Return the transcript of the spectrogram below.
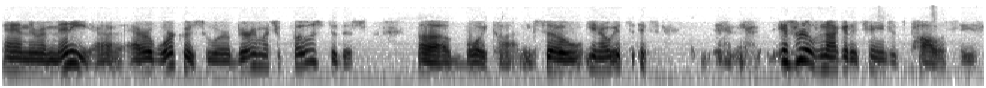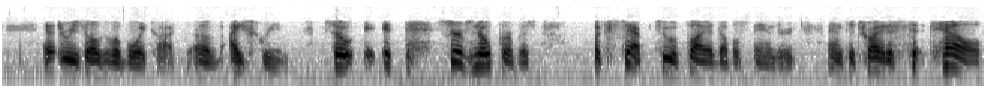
and there are many uh, Arab workers who are very much opposed to this uh, boycott. And so, you know, it's it's Israel's not going to change its policies as a result of a boycott of ice cream. So it, it serves no purpose except to apply a double standard and to try to tell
